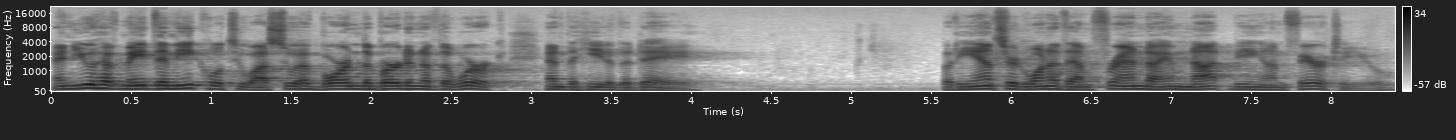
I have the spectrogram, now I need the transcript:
and you have made them equal to us who have borne the burden of the work and the heat of the day. But he answered one of them, Friend, I am not being unfair to you.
